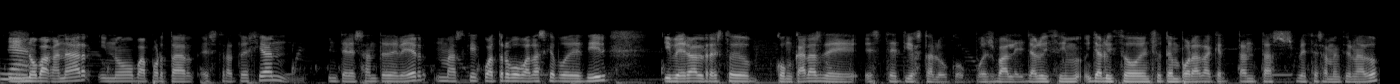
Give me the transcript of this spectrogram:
Y no va a ganar y no va a aportar estrategia interesante de ver, más que cuatro bobadas que puede decir y ver al resto con caras de este tío está loco. Pues vale, ya lo hizo, ya lo hizo en su temporada que tantas veces ha mencionado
